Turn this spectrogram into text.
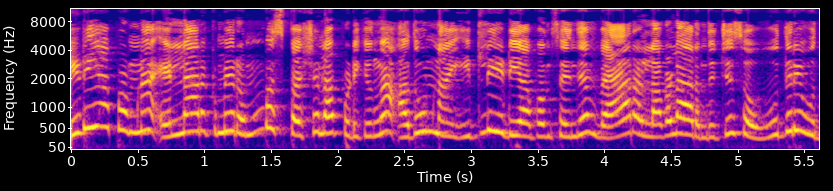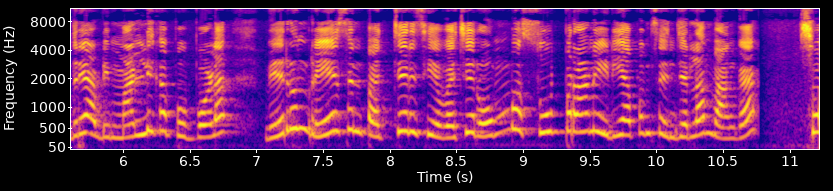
இடியாப்பம்னா எல்லாருக்குமே ரொம்ப ஸ்பெஷலாக பிடிக்குங்க. அதுவும் நான் இட்லி இடியாப்பம் செஞ்சேன். வேறு லெவலாக இருந்துச்சு. ஸோ உதிரி உதிரி அப்படி மல்லிகைப்பூ போல் வெறும் ரேசன் பச்சரிசியை வச்சு ரொம்ப சூப்பரான இடியாப்பம் செஞ்சிடலாம் வாங்க. ஸோ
